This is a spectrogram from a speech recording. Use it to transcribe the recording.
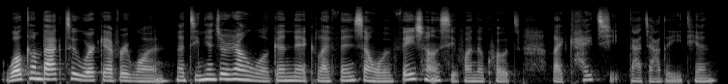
Welcome back to work, everyone。那今天就让我跟 Nick 来分享我们非常喜欢的 quote，来开启大家的一天。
